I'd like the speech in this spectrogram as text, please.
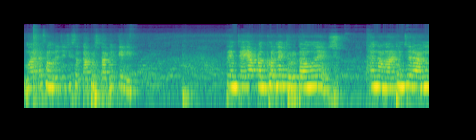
मराठा साम्राज्याची सत्ता प्रस्थापित केली. त्यांच्या या कणखर नेतृत्वामुळे त्यांना मराठ्यांची राणी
